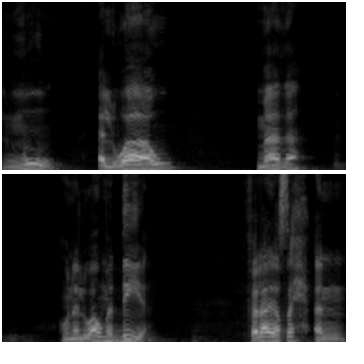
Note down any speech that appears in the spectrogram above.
المو. الواو ماذا؟ هنا الواو مادية. فلا يصح أن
